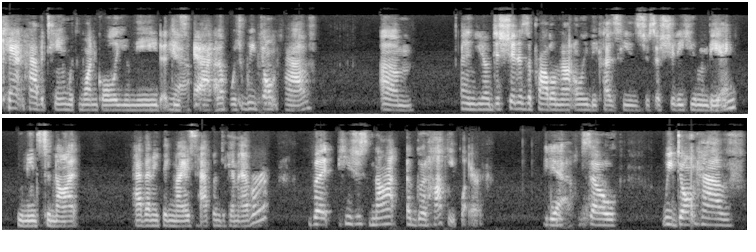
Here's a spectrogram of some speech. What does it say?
can't have a team with one goalie. You need a Yeah. decent backup, which we don't have. Um, and you know, this shit is a problem not only because he's just a shitty human being who needs to not have anything nice happen to him ever, but he's just not a good hockey player. Yeah. So we don't have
